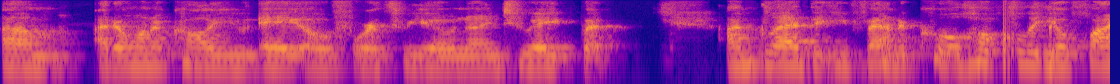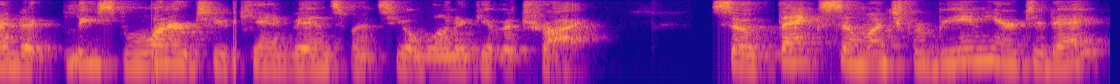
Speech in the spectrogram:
Um, I don't want to call you A0430928, but I'm glad that you found it cool. Hopefully, you'll find at least one or two Canvancements you'll want to give a try. So, thanks so much for being here today,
